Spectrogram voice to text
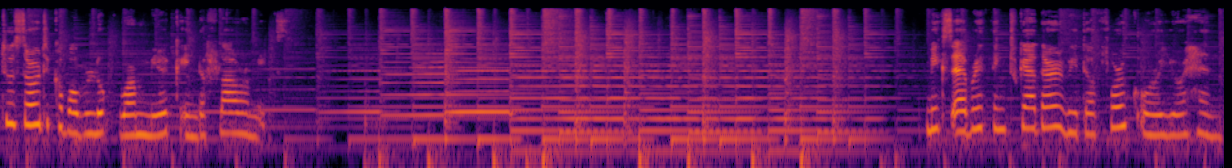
2 thirds cup of lukewarm milk in the flour mix. Mix everything together with a fork or your hands.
